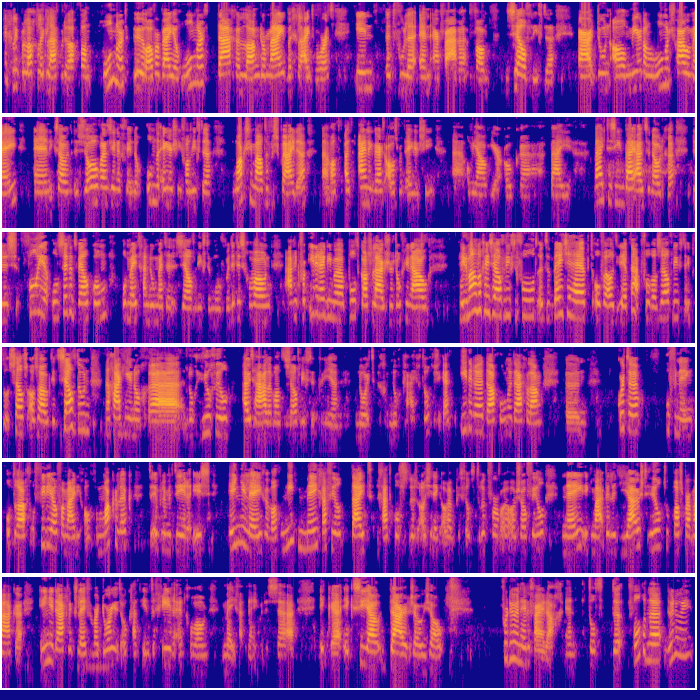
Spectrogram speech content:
eigenlijk belachelijk laag bedrag van 100 euro. Waarbij je 100 dagen lang door mij begeleid wordt in het voelen en ervaren van zelfliefde. Er doen al meer dan 100 vrouwen mee. En ik zou het zo waanzinnig vinden om de energie van liefde maximaal te verspreiden. Uh, want uiteindelijk werkt alles met energie. Uh, om jou hier ook uh, bij, bij te zien, bij uit te nodigen. Dus voel je ontzettend welkom om mee te gaan doen met de zelfliefde movement. Dit is gewoon eigenlijk voor iedereen die mijn podcast luistert. Of je nou helemaal nog geen zelfliefde voelt, het een beetje hebt, of wel het idee hebt, nou ik voel wel zelfliefde. Ik bedoel, zelfs al zou ik dit zelf doen, dan ga ik hier nog, uh, nog heel veel uithalen. Want zelfliefde kun je nooit genoeg krijgen, toch? Dus je krijgt iedere dag, 100 dagen lang, een korte oefening, opdracht of video van mij die gewoon gemakkelijk te implementeren is in je leven wat niet mega veel tijd gaat kosten. Dus als je denkt, oh, heb ik het veel te druk voor, oh, zoveel. Nee, ik wil het juist heel toepasbaar maken in je dagelijks leven, waardoor je het ook gaat integreren en gewoon mee gaat nemen. Dus uh, ik, uh, ik zie jou daar sowieso. Voor nu een hele fijne dag en tot de volgende. Doei doei!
